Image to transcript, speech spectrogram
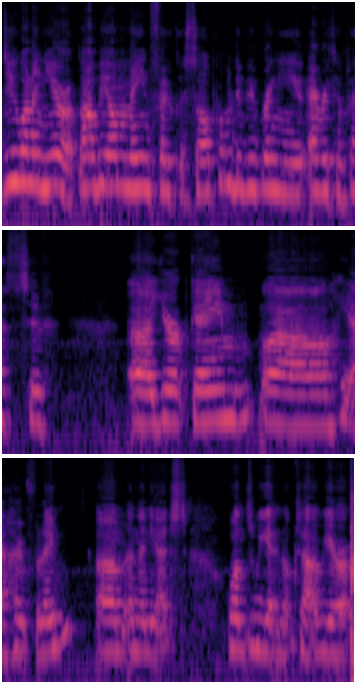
do well in Europe. That'll be our main focus. So I'll probably be bringing you every competitive uh, Europe game. Uh, yeah, hopefully. Um, and then yeah, just once we get knocked out of Europe,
